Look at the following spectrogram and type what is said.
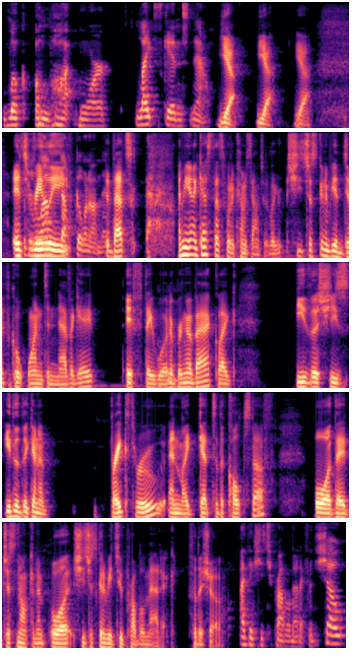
look a lot more light skinned now. Yeah. Yeah. Yeah. It's So really a lot of stuff going on there. that's. I mean, I guess that's what it comes down to. Like, she's just going to be a difficult one to navigate if they were to Mhm. bring her back. Like, either she's either they're to break through and like get to the cult stuff, or they're just not to, or she's just to be too problematic for the show. I think she's too problematic for the show.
